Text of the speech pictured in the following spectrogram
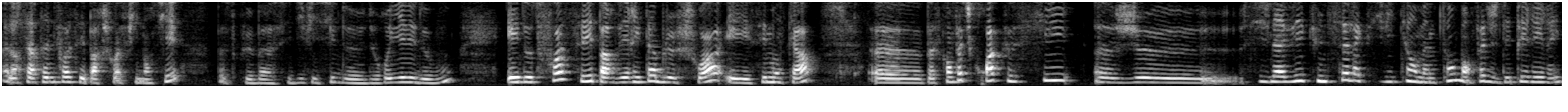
Alors, certaines fois, c'est par choix financier parce que bah, c'est difficile de, relier les deux bouts. Et d'autres fois, c'est par véritable choix, et c'est mon cas. Euh, parce qu'en fait, je crois que si, euh, je, si je n'avais qu'une seule activité en même temps, bah, en fait, je dépérirais.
